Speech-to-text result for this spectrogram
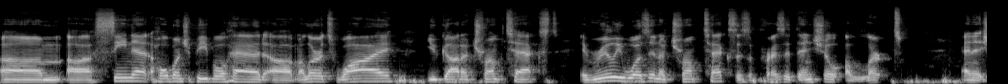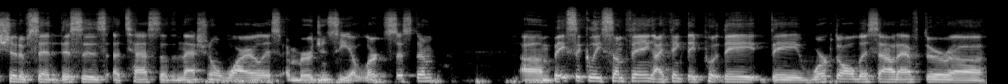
Um, uh, CNET, a whole bunch of people had um, alerts. Why you got a Trump text? It really wasn't a Trump text, it's a presidential alert. And it should have said, This is a test of the National Wireless Emergency Alert System. Um, basically, something I think they put they they worked all this out after uh,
